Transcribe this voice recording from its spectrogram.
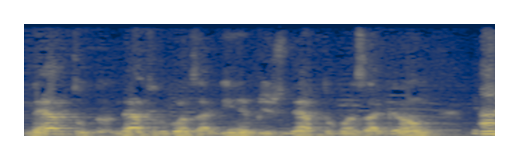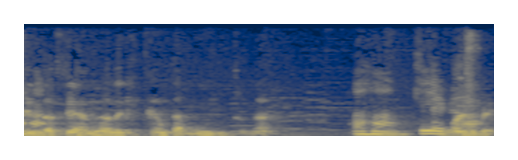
Neto, do- neto do Gonzaguinha, bisneto do Gonzagão e filho Aham. da Fernanda, que canta muito. Né? Que legal. Pois bem,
